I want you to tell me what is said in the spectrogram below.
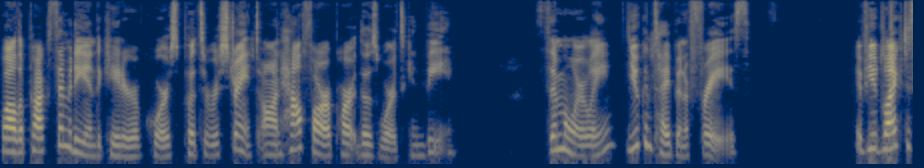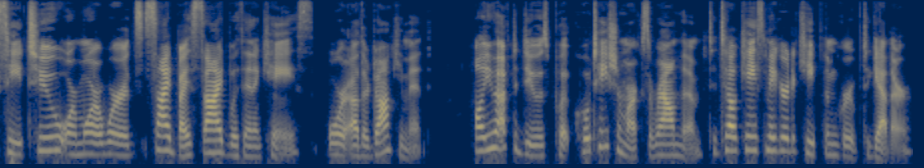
While the proximity indicator, of course, puts a restraint on how far apart those words can be. Similarly, you can type in a phrase. If you'd like to see two or more words side by side within a case or other document, all you have to do is put quotation marks around them to tell CaseMaker to keep them grouped together.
